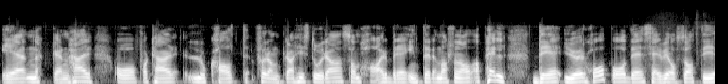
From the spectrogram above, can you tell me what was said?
er nøkkelen her. Å fortelle lokalt forankra historier som har bred internasjonal appell. Det gjør håp, og det ser vi også at de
